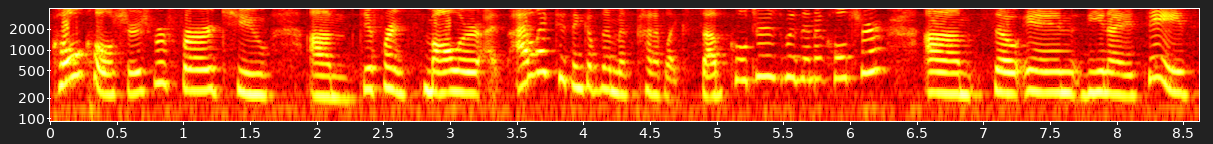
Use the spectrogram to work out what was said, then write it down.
Co-cultures refer to um, different smaller, I, I, like to think of them as kind of like subcultures within a culture. Um, so in the United States,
